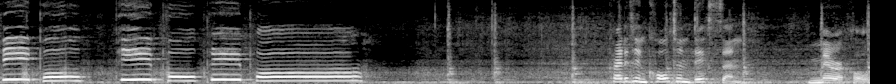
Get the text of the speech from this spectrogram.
People, people, people. Crediting Colton Dixon, Miracles.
